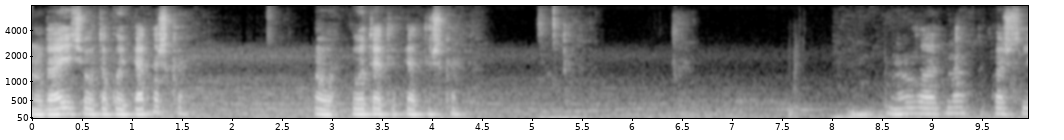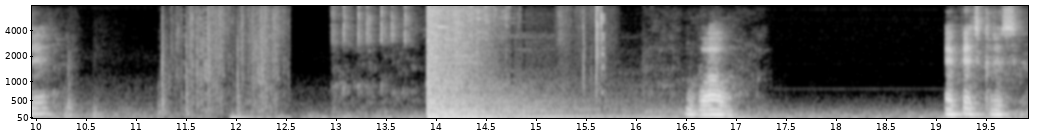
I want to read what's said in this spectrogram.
Ну да, еще вот такое пятнышко. О, вот это пятнышко. Ну ладно, пошли. Вау. И опять крысы.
